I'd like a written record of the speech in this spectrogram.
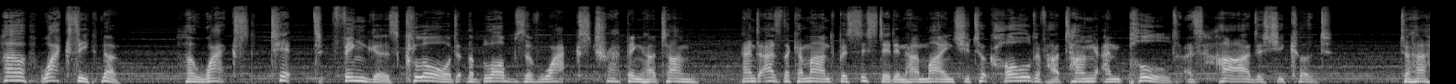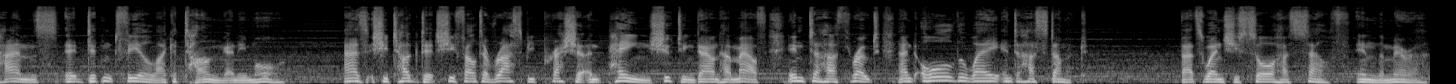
Her waxy, no, her wax tipped fingers clawed at the blobs of wax trapping her tongue. And as the command persisted in her mind, she took hold of her tongue and pulled as hard as she could. To her hands, it didn't feel like a tongue anymore. As she tugged it, she felt a raspy pressure and pain shooting down her mouth, into her throat, and all the way into her stomach. That's when she saw herself in the mirror.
